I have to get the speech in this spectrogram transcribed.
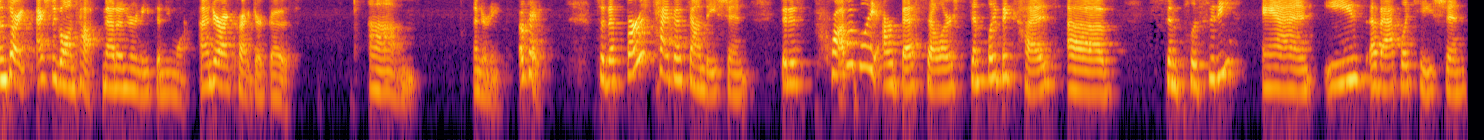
I'm sorry, actually go on top, not underneath anymore. Under eye corrector goes um, underneath. Okay. So the first type of foundation that is probably our best seller simply because of simplicity and ease of application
